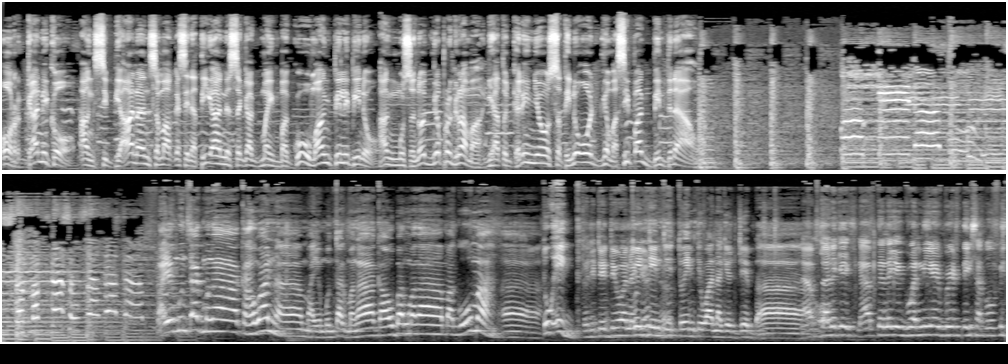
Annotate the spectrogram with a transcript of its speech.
Organiko ang sibyanan sa mga kasinatian sa gagmay mag-uumang Pilipino. Ang musunod nga programa gihatod kaninyo sa tinuod nga masipag Mindanao. Mayong buntag mga kahawan, ah, mayong buntag mga kaubang mga mag-uuma, ah, tuig 2021 na yun. 2021 na gyud Jeb. Ah, Naapta na gyud, naapta na one year birthday sa COVID.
